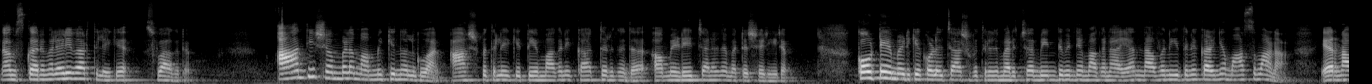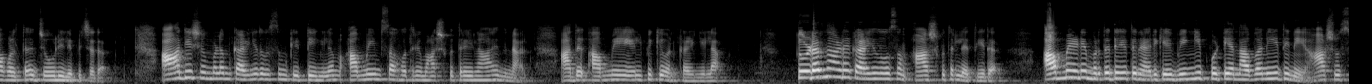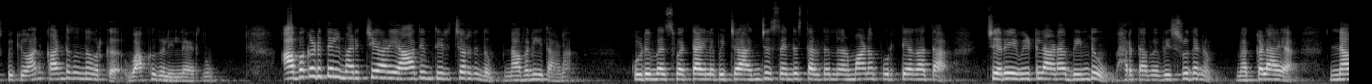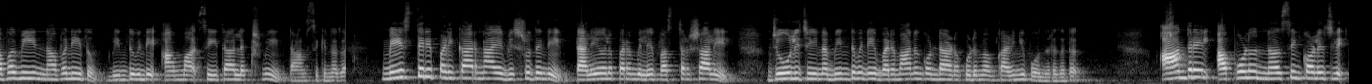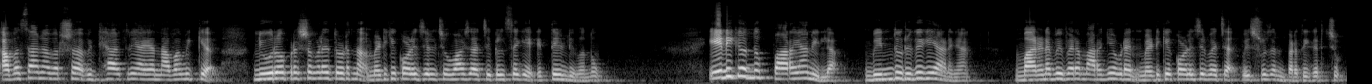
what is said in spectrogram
നമസ്കാരം. മലയാളി വാർത്തയിലേക്ക് സ്വാഗതം. ആദ്യ ശമ്പളം അമ്മയ്ക്ക് നൽകുവാൻ ആശുപത്രിയിലേക്ക് എത്തിയ മകനെ കാത്തിരുന്നത് അമ്മയുടെ ചലനമറ്റ ശരീരം. കോട്ടയം മെഡിക്കൽ കോളേജ് ആശുപത്രിയിൽ മരിച്ച ബിന്ദുവിന്റെ മകനായ നവനീതിന് കഴിഞ്ഞ മാസമാണ് എറണാകുളത്ത് ജോലി ലഭിച്ചത്. ആദ്യ ശമ്പളം കഴിഞ്ഞ ദിവസം കിട്ടിയെങ്കിലും അമ്മയും സഹോദരിയും ആശുപത്രിയിലായതിനാൽ അത് അമ്മയെ ഏൽപ്പിക്കുവാൻ കഴിഞ്ഞില്ല. തുടർന്നാണ് കഴിഞ്ഞ ദിവസം ആശുപത്രിയിലെത്തിയത് അമ്മയുടെ മൃതദേഹത്തിനരികെ വിങ്ങിപ്പൊട്ടിയ നവനീതിനെ ആശ്വസിപ്പിക്കുവാൻ കണ്ടുനിന്നവർക്ക് വാക്കുകളില്ലായിരുന്നു. അപകടത്തിൽ മരിച്ചയാളെ ആദ്യം തിരിച്ചറിഞ്ഞതും നവനീതാണ്. കുടുംബ സ്വത്തായി ലഭിച്ച അഞ്ചു സെന്റ് സ്ഥലത്ത് നിർമ്മാണം പൂർത്തിയാകാത്ത ചെറിയ വീട്ടിലാണ് ബിന്ദു ഭർത്താവ് വിശ്രുതനും മക്കളായ നവമിയും നവനീതും ബിന്ദുവിന്റെ അമ്മ സീതാലക്ഷ്മിയും താമസിക്കുന്നത്. മേസ്തിരി പണിക്കാരനായ വിശ്രുതന്റെയും തലയോലപ്പറമ്പിലെ വസ്ത്രശാലയിൽ ജോലി ചെയ്യുന്ന ബിന്ദുവിന്റെയും വരുമാനം കൊണ്ടാണ് കുടുംബം കഴിഞ്ഞു പോന്നിരുന്നത് ആന്ധ്രയിൽ അപ്പോളോ നഴ്സിംഗ് കോളേജിലെ അവസാന വർഷ വിദ്യാർത്ഥിനിയായ നവമിക്ക് ന്യൂറോ പ്രശ്നങ്ങളെ തുടർന്ന് മെഡിക്കൽ കോളേജിൽ ചൊവ്വാഴ്ച ചികിത്സയ്ക്ക് എത്തേണ്ടി വന്നു. എനിക്കൊന്നും പറയാനില്ല. ബിന്ദുരുകയാണ് ഞാൻ. മരണവിവരം അറിഞ്ഞയുടൻ മെഡിക്കൽ കോളേജിൽ വെച്ച് വിശ്രുതൻ പ്രതികരിച്ചു.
